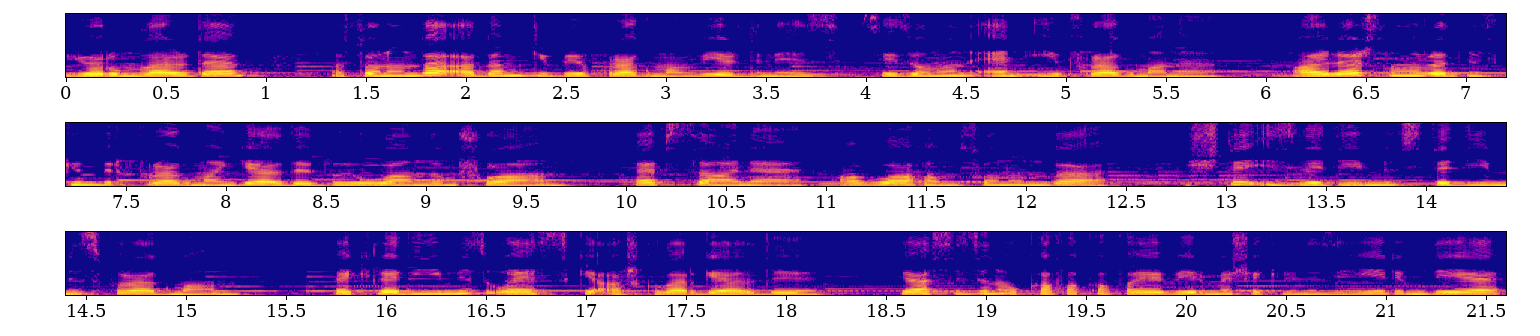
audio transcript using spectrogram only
yorumlarda sonunda adam gibi fragman verdiniz. Sezonun en iyi fragmanı. Aylar sonra düzgün bir fragman geldi. Duyulandım şu an. Efsane. Allah'ım sonunda. İşte izlediğimiz, istediğimiz fragman. Beklediğimiz o eski aşklar geldi. Ya sizin o kafa kafaya verme şeklinizi yerim diye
